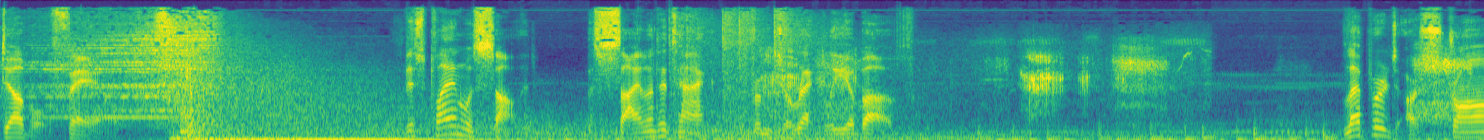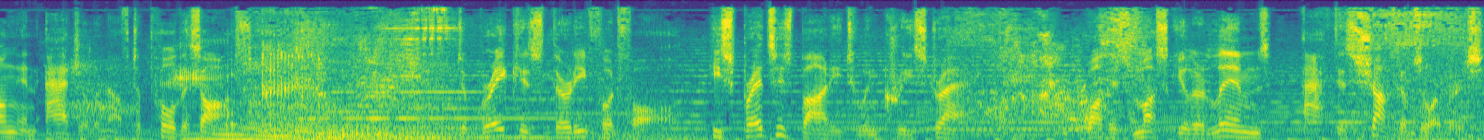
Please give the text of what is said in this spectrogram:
Double fail. This plan was solid. A silent attack from directly above. Leopards are strong and agile enough to pull this off. To break his 30-foot fall, he spreads his body to increase drag, while his muscular limbs act as shock absorbers.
